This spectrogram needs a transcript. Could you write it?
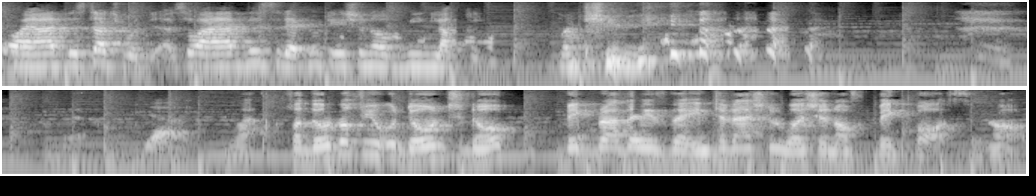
so I had this touchwood. So I have this reputation of being lucky on TV. yeah. For those of you who don't know, Big Brother is the international version of Bigg Boss. You know,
